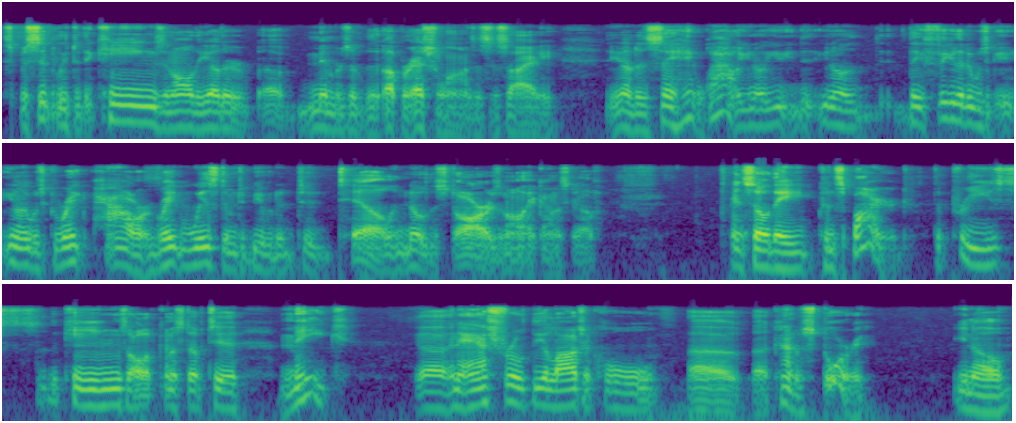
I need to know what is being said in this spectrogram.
specifically to the kings and all the other uh, members of the upper echelons of society you know to say hey wow you know you you know they figured that it was you know it was great power great wisdom to be able to, to tell and know the stars and all that kind of stuff and so they conspired the priests the kings all that kind of stuff to make uh, an astro-theological uh, uh kind of story you know,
